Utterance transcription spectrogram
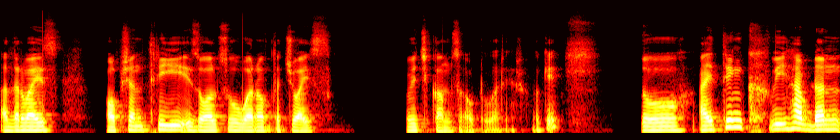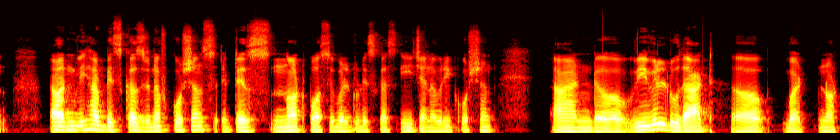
Otherwise option 3 is also one of the choice which comes out over here. Okay? So i think we have done and we have discussed enough questions. It is not possible to discuss each and every question and uh, we will do that uh, but not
